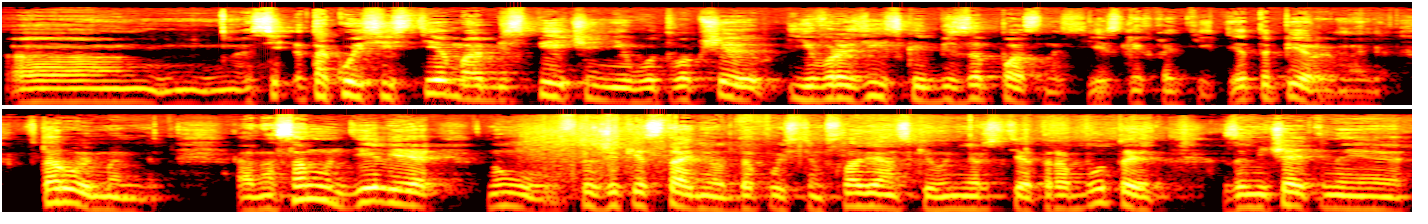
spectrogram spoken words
такой системы обеспечения вот вообще евразийской безопасности, если хотите. Это первый момент. Второй момент. А на самом деле, ну, в Таджикистане, вот, допустим, Славянский университет работает, замечательные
